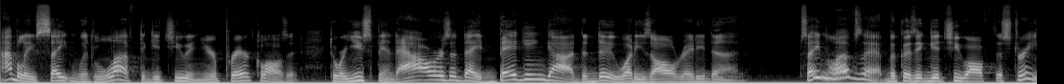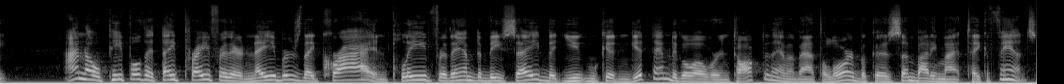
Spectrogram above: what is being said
I believe Satan would love to get you in your prayer closet to where you spend hours a day begging God to do what he's already done. Satan loves that because it gets you off the street. I know people that they pray for their neighbors, they cry and plead for them to be saved, but you couldn't get them to go over and talk to them about the Lord because somebody might take offense.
